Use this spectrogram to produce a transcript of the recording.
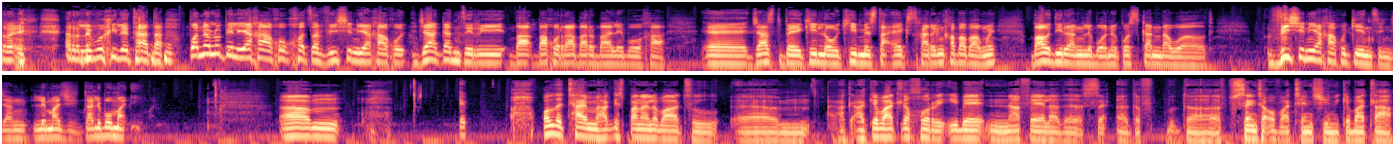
re re lebogile thata ponelopele ya gago kgotsa vision ya gago jaaka ntse re ba ba go raya ba re ba leboga eh just backy lowkey mr x gareng ga ba bangwe ba o dirang le bone ko Skhanda World vision ya gago ke ntseng jang le majita le bo mai um all the time ha ke spana le batho um ha ke- batle gore e be nna fela the, uh, the, the center of attention ke batla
